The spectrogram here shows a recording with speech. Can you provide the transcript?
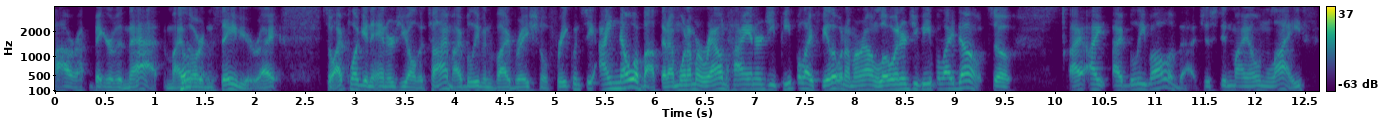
power bigger than that, my Lord and Savior, right? So I plug into energy all the time. I believe in vibrational frequency. I know about that. I'm when I'm around high energy people, I feel it. When I'm around low energy people, I don't. So I, I, I believe all of that just in my own life.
